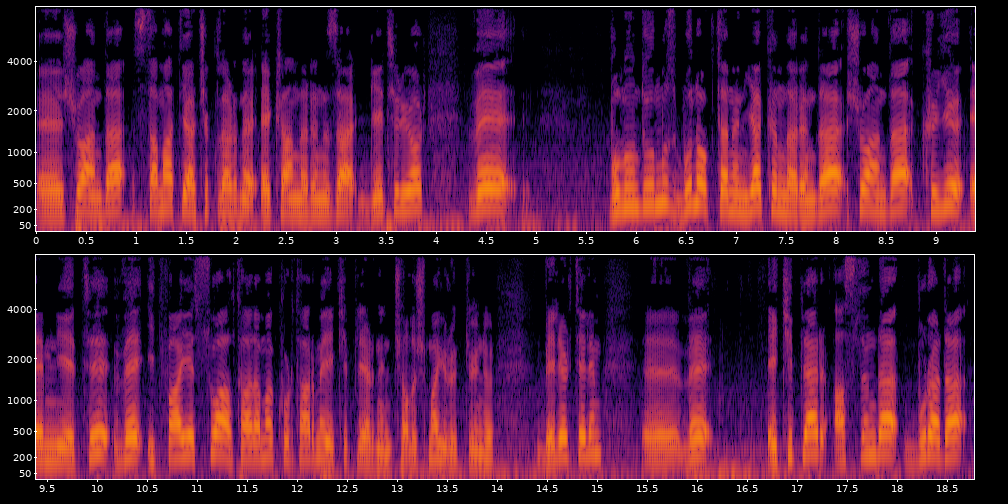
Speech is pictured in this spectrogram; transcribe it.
e, şu anda Samatya açıklarını ekranlarınıza getiriyor ve Bulunduğumuz bu noktanın yakınlarında şu anda kıyı emniyeti ve itfaiye sualtı arama kurtarma ekiplerinin çalışma yürüttüğünü belirtelim. Ee, ve ekipler aslında burada e,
